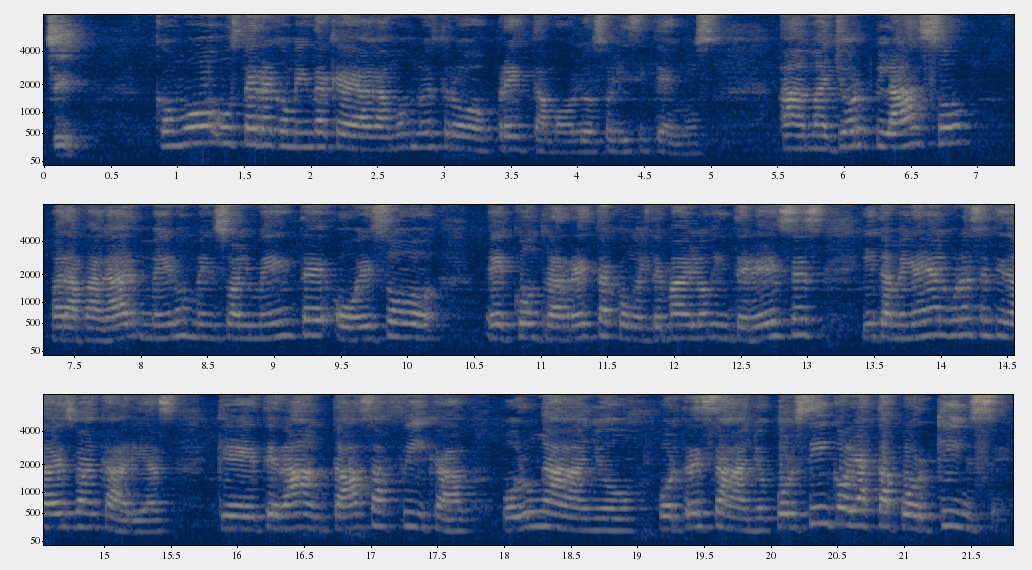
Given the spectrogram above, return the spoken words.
Sí. ¿Cómo usted recomienda que hagamos nuestro préstamo, lo solicitemos? ¿A mayor plazo para pagar menos mensualmente o eso eh, contrarresta con el tema de los intereses y también hay algunas entidades bancarias que te dan tasa fija por un año, por tres años, por cinco y hasta por quince.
